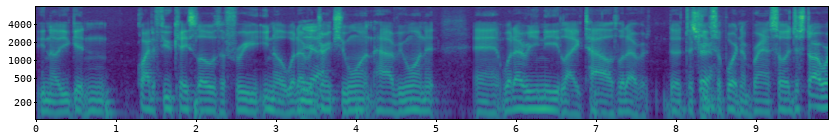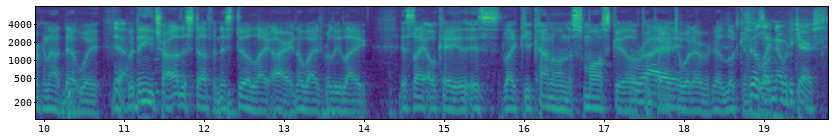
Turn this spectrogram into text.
you know, you're getting quite a few caseloads of free, you know, whatever Yeah. drinks you want, however you want it, and whatever you need, like towels, whatever, to, to Sure. keep supporting the brand. So it just start working out that way. Yeah. But then you try other stuff, and it's still like, all right, nobody's really like, it's like, okay, it's like you're kind of on a small scale compared to whatever they're looking for. Feels for. like nobody cares.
